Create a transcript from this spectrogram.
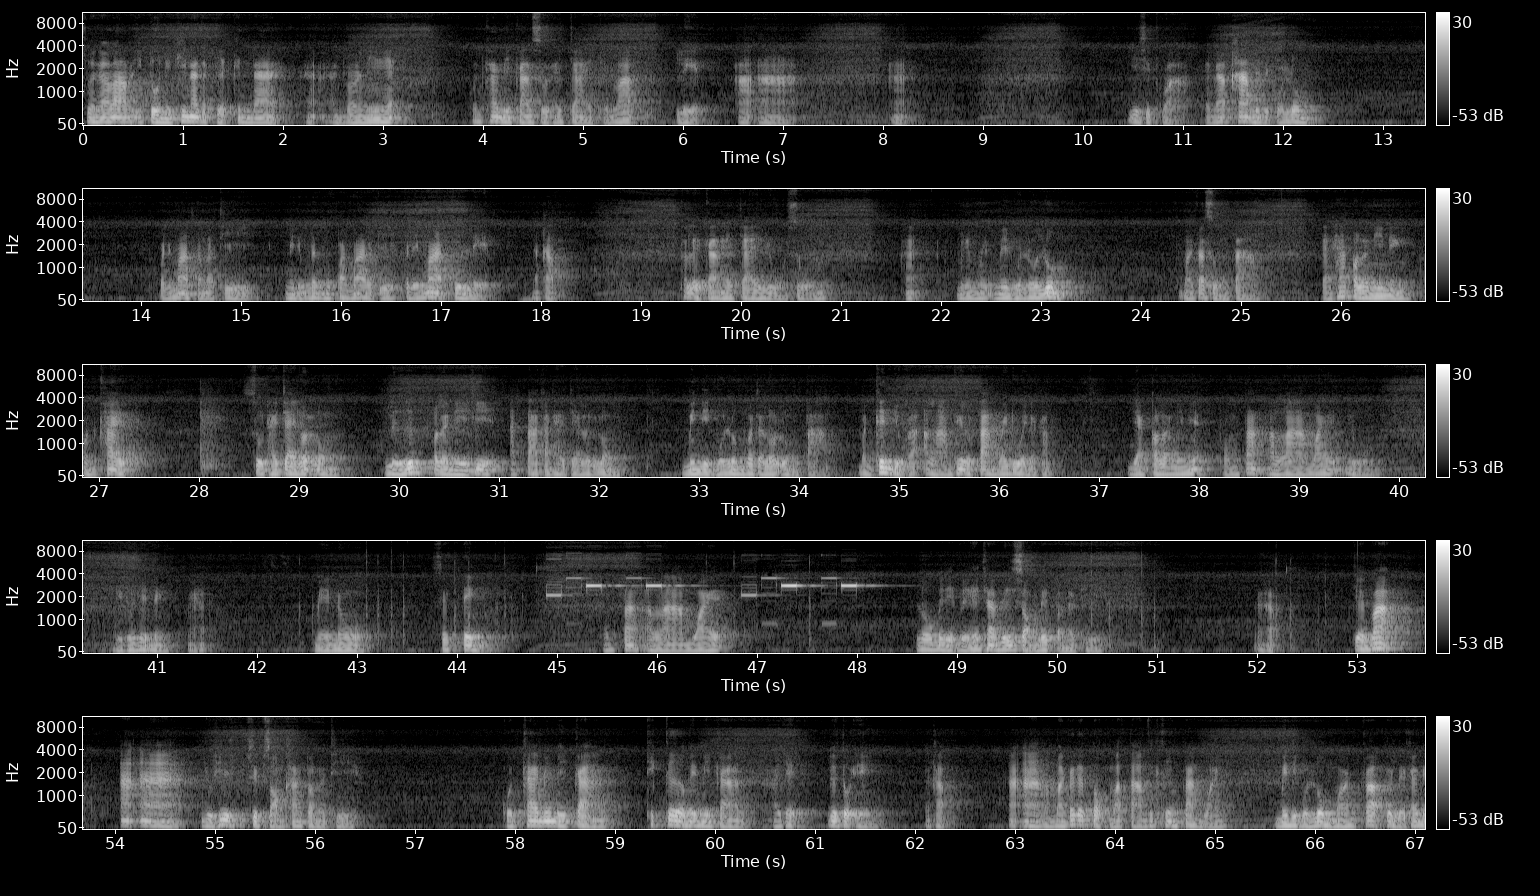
ส่วนอะลามอีกตัวหนึงที่น่าจะเกิดขึ้นได้อันกรณีนี้คนไข้มีการสูดหายใจเห็นว่าเลท RR อะ20กว่าเห็นหน้าข้ามไปเป็นคนล่ม ปริมาตรต่อนาที มีหนึ่งเรื่องคือปริมาตรต่อนาที ปริมาตรคูณเลทนะครับ ถ้าเลทการหายใจอยู่สูงฮะมีมีมีหรือรุ่ม มันก็สูงตาม แต่ถ้ากรณีหนึ่งคนไข้สูดหายใจลดลง หรือกรณีที่อัตราการหายใจลดลงมินิวอลลุ่มก็จะลดลงตาม มันขึ้นอยู่กับอะลามที่เราตั้งไว้ด้วยนะครับ อย่างกรณีนี้ผมตั้งอะลามไว้อยู่เดี๋ยวดูนิดหนึ่งนะฮะเมนูเซตติ้งผมตั้งอะลามไว้โลมินิเวชั่นไว้ที่2ลิตต่อนาทีนะครับเห็นว่า RR อยู่ที่ 12 ครั้งต่อนาที คนไข้ไม่มีการ ทิกเกอร์ไม่มีการหายใจด้วยตัวเองนะครับ RR มันก็จะตกมาตามที่เครื่องตั้งไว้มินิบอลลุ่มมันก็เหลือแค่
